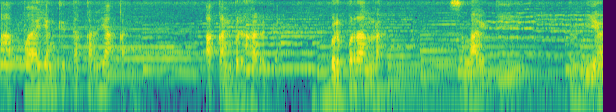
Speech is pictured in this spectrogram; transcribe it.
apa yang kita karyakan akan berharga berperanlah selagi dunia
